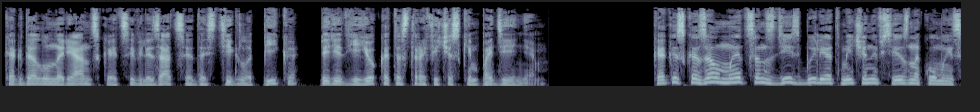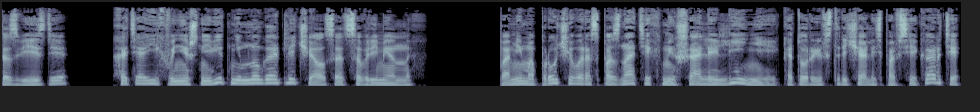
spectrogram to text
когда лунарианская цивилизация достигла пика перед ее катастрофическим падением. Как и сказал Мэтсон, здесь были отмечены все знакомые созвездия, хотя их внешний вид немного отличался от современных. Помимо прочего, распознать их мешали линии, которые встречались по всей карте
